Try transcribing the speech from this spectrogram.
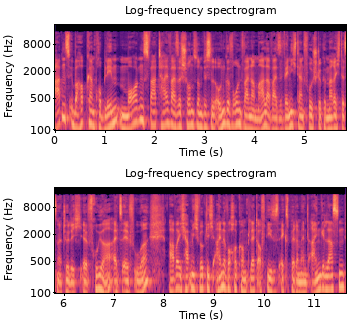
abends überhaupt kein Problem. Morgens war teilweise schon so ein bisschen ungewohnt, weil normalerweise, wenn ich dann frühstücke, mache ich das natürlich äh, früher als 11 Uhr. Aber ich habe mich wirklich eine Woche komplett auf dieses Experiment eingelassen.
